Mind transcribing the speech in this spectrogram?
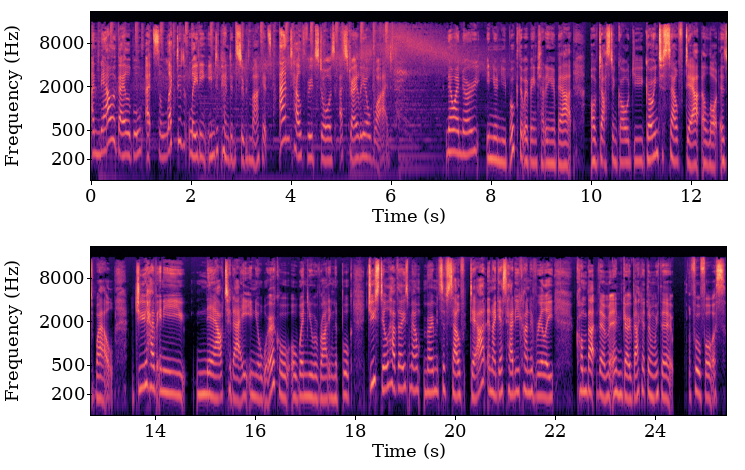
are now available at selected leading independent supermarkets and health food stores Australia wide. Now, I know in your new book that we've been chatting about of Dust and Gold, you go into self doubt a lot as well. Do you have any now, today, in your work or, or when you were writing the book? Do you still have those mo- moments of self doubt? And I guess, how do you kind of really combat them and go back at them with a full force?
